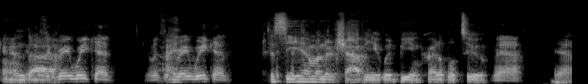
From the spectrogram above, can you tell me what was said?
And it was uh, a great weekend. It was a great weekend. To see him under Xavi would be incredible too. Yeah yeah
